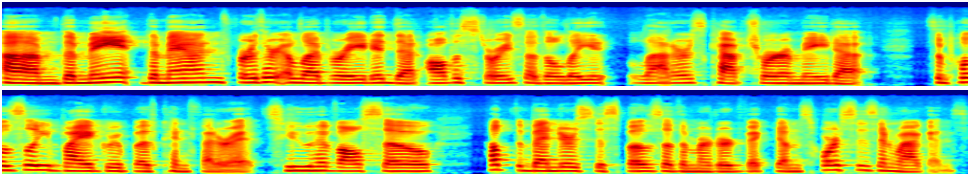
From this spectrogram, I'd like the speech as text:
Um, the, man, the man further elaborated that all the stories of the la- latter's capture are made up, supposedly by a group of Confederates who have also helped the Benders dispose of the murdered victims' horses and wagons.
